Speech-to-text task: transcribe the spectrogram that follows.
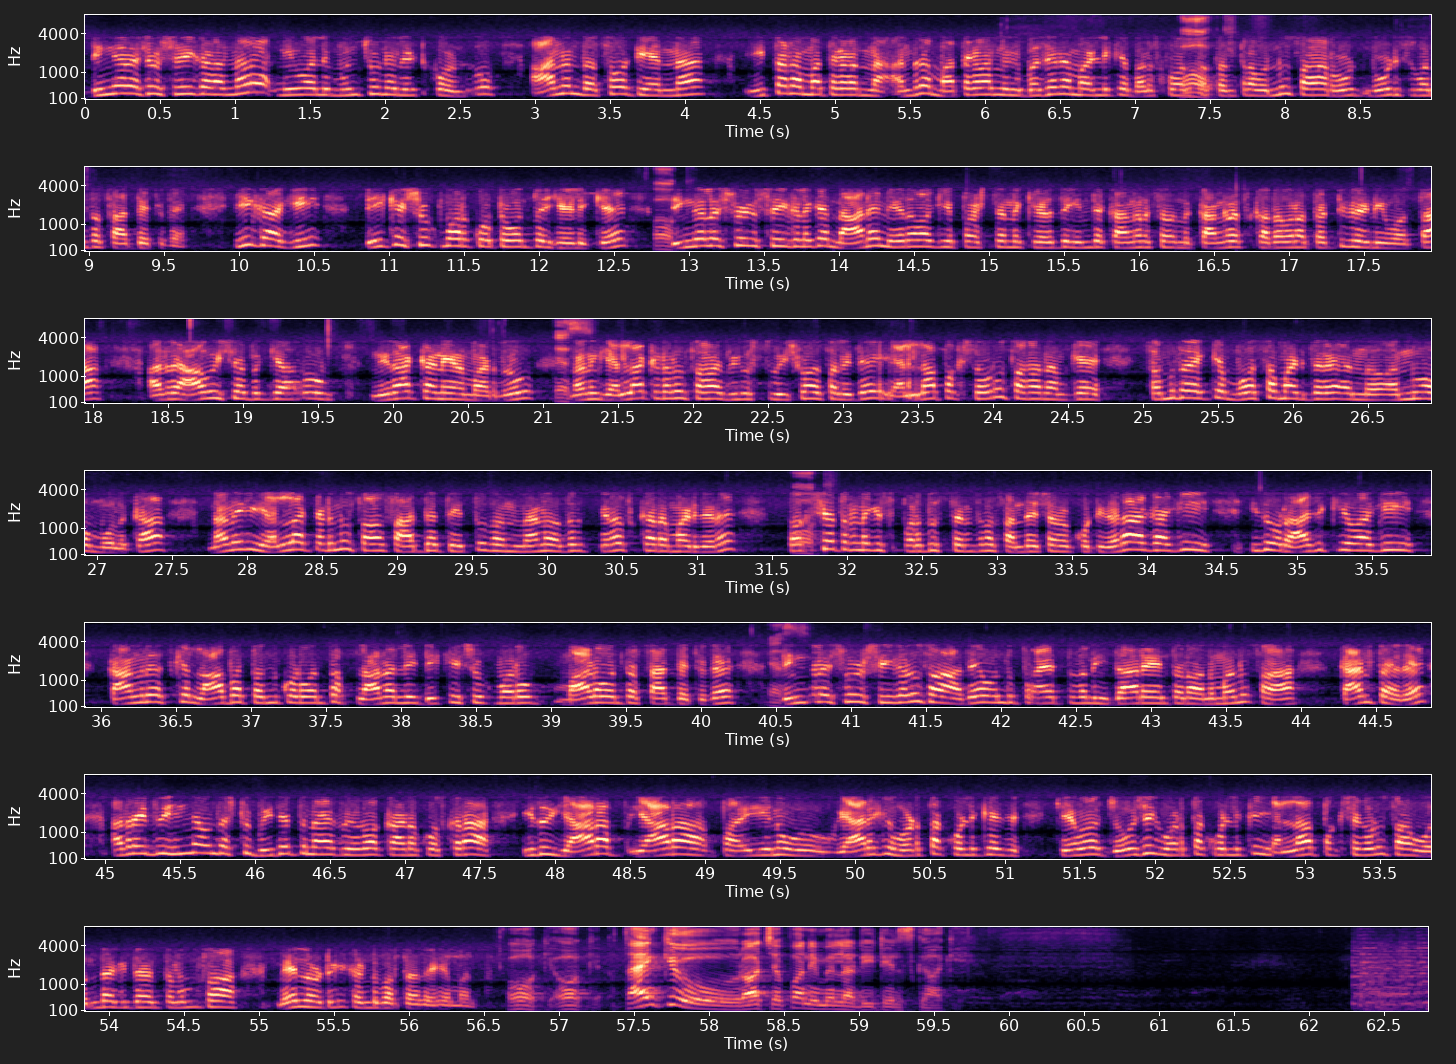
ಲಿಂಗರಾಜ ಶ್ರೀಗಳನ್ನ ನೀವು ಅಲ್ಲಿ ಮುಂಚೂಣಿಯಲ್ಲಿ ಇಟ್ಕೊಂಡು ಆನಂದ್ ಅಸೋಟಿಯನ್ನ ಇತರ ಮತಗಳನ್ನ ಅಂದ್ರೆ ಮತಗಳನ್ನು ವಿಭಜನೆ ಮಾಡ್ಲಿಕ್ಕೆ ಬಳಸುವಂತ. ತಂತ್ರವನ್ನು ಸಹ ರೂಢಿಸುವಂತ ಸಾಧ್ಯತೆ ಇದೆ ಹೀಗಾಗಿ ಡಿ ಕೆ ಶಿವಕುಮಾರ್ ಕೊಟ್ಟುವಂತ ಹೇಳಿಕೆ ಲಿಂಗಲೇಶ್ವರ ಶ್ರೀಗಳಿಗೆ ನಾನೇ ನೇರವಾಗಿ ಈ ಪ್ರಶ್ನೆಯನ್ನು ಕೇಳಿದೆ ಹಿಂದೆ ಕಾಂಗ್ರೆಸ್ ಕಾಂಗ್ರೆಸ್ ಕದವನ್ನ ತಟ್ಟಿದ್ರೆ ನೀವು ಅಂತ ಆದ್ರೆ ಆ ವಿಷಯ ಬಗ್ಗೆ ಅವರು ನಿರಾಕರಣೆಯನ್ನು ಮಾಡಿದ್ರು. ನನಗೆ ಎಲ್ಲಾ ಕಡೆನೂ ಸಹ ವಿಶ್ವಾಸಲ್ಲಿದೆ ಎಲ್ಲಾ ಪಕ್ಷವರು ಸಹ ನಮ್ಗೆ ಸಮುದಾಯಕ್ಕೆ ಮೋಸ ಮಾಡಿದ್ದಾರೆ ಅನ್ನೋ ಅನ್ನುವ ಮೂಲಕ ನನಗೆ ಎಲ್ಲಾ ಕಡೆನೂ ಸಹ ಸಾಧ್ಯತೆ ಇತ್ತು. ನಾನು ನಾನು ಅದನ್ನು ತಿರಸ್ಕಾರ ಮಾಡಿದ್ದೇನೆ. ಪಕ್ಷೇತರನಾಗಿ ಸ್ಪರ್ಧಿಸ್ತಾರೆ ಅಂತ ಸಂದೇಶ ಕೊಟ್ಟಿದ್ದಾರೆ. ಹಾಗಾಗಿ ಇದು ರಾಜಕೀಯವಾಗಿ ಕಾಂಗ್ರೆಸ್ಗೆ ಲಾಭ ತಂದುಕೊಡುವಂತ ಪ್ಲಾನ್ ಅಲ್ಲಿ ಡಿ ಕೆ ಶಿವಕುಮಾರ್ ಮಾಡುವಂತ ಸಾಧ್ಯತೆ ಇದೆ. ಲಿಂಗೇಶ್ವರ ಶ್ರೀಗಳು ಸಹ ಅದೇ ಒಂದು ಪ್ರಯತ್ನದಲ್ಲಿ ಇದ್ದಾರೆ ಅಂತ ಅನುಮಾನ ಸಹ ಕಾಣ್ತಾ ಇದೆ. ಆದ್ರೆ ಇದು ಹಿಂದೆ ಒಂದಷ್ಟು ಬಿಜೆಪಿ ನಾಯಕರು ಇರುವ ಕಾರಣಕ್ಕೋಸ್ಕರ ಇದು ಯಾರ ಯಾರ ಏನು ಯಾರಿಗೆ ಹೊಡೆತ ಕೊಡ್ಲಿಕ್ಕೆ ಕೇವಲ ಜೋಶಿಗೆ ಹೊಡೆತ ಕೊಡ್ಲಿಕ್ಕೆ ಎಲ್ಲಾ ಪಕ್ಷಗಳು ಸಹ ಒಂದಾಗಿದೆ ಅಂತ ಸಹ ಮೇಲ್ನೋಟಿಗೆ ಕಂಡು ಬರ್ತಾ ಇದೆ Hemanth. Okay okay thank you Rajappa ನಿಮ್ಮೆಲ್ಲ ಡೀಟೇಲ್ಸ್ಗಾಗಿ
